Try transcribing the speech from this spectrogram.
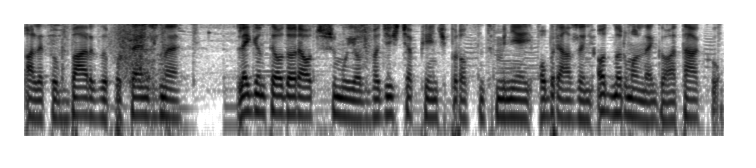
ale to bardzo potężne. Legion Teodora otrzymuje o 25% mniej obrażeń od normalnego ataku.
